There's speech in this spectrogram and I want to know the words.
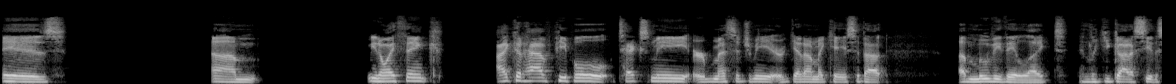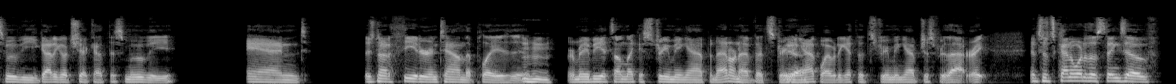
is um you know, I think I could have people text me or message me or get on my case about a movie they liked and like you got to see this movie, you got to go check out this movie and there's not a theater in town that plays it. Mhm. Or maybe it's on like a streaming app and I don't have that streaming Yeah. app. Why would I get that streaming app just for that? Right. And so it's kind of one of those things of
